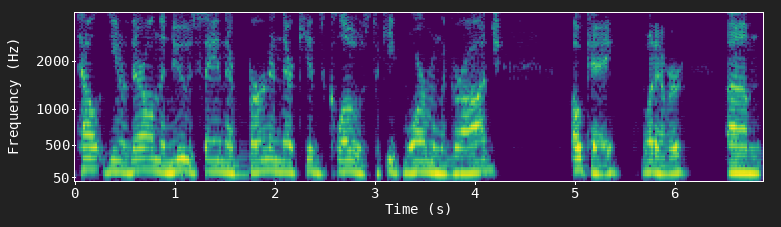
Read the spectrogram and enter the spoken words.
tell you know they're on the news saying they're burning their kids' clothes to keep warm in the garage. Okay, whatever. Um,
